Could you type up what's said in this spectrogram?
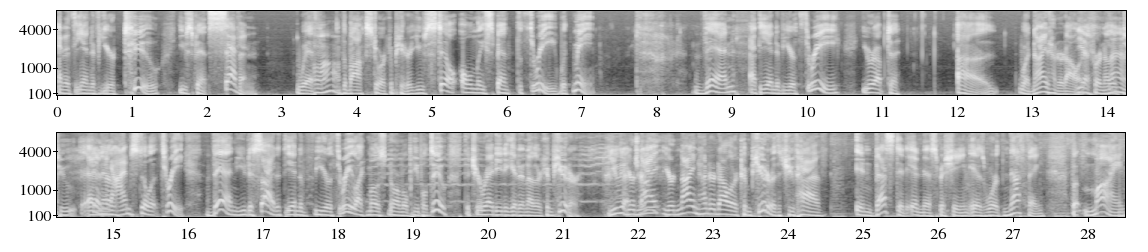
And at the end of year 2, you've spent 7 with Oh, wow. the box store computer. You still only spent the 3 with me. Then at the end of year three, you're up to uh, what nine hundred dollars Yeah, for another 900. two, Yeah, and then another- I'm still at three. Then you decide at the end of year three, like most normal people do, that you're ready to get another computer. You got your your nine hundred dollar computer that you have invested in this machine is worth nothing, but mine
